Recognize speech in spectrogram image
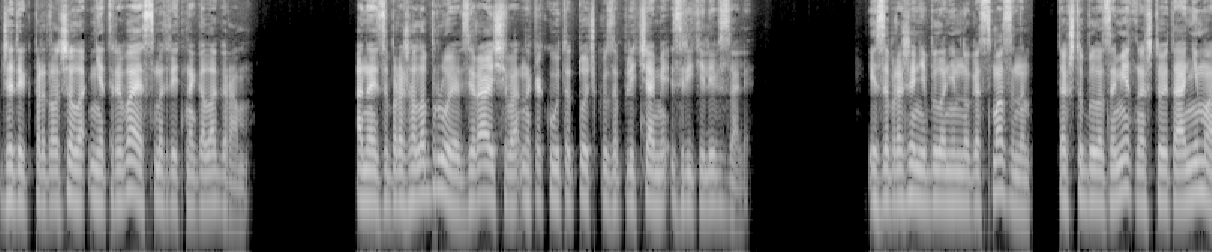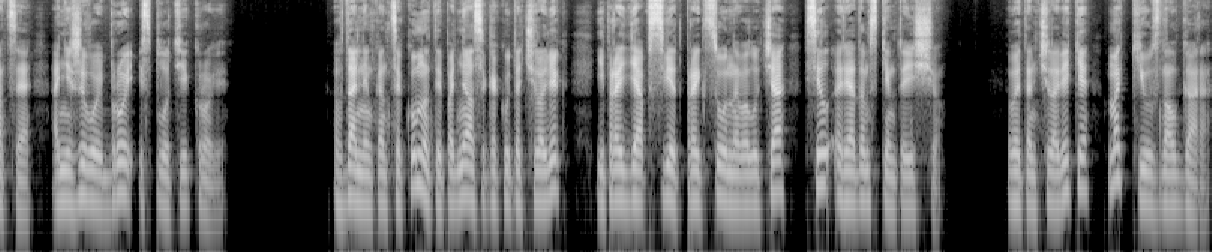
Джедрик продолжала, не отрываясь, смотреть на голограмму. Она изображала Броя, взирающего на какую-то точку за плечами зрителей в зале. Изображение было немного смазанным, так что было заметно, что это анимация, а не живой Брой из плоти и крови. В дальнем конце комнаты поднялся какой-то человек и, пройдя в свет проекционного луча, сел рядом с кем-то еще. В этом человеке Макки узнал Гара.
